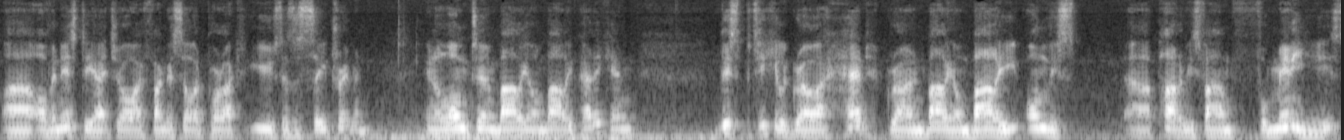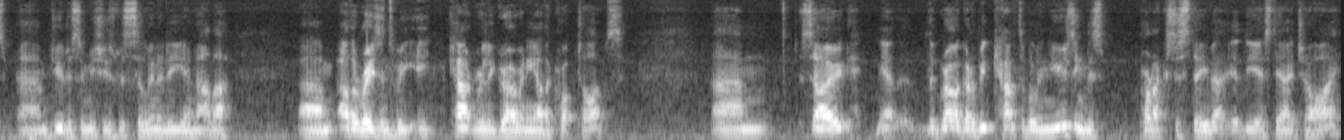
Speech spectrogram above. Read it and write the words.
uh, of an SDHI fungicide product used as a seed treatment in a long-term barley on barley paddock, and this particular grower had grown barley on barley on this uh, part of his farm for many years um, due to some issues with salinity and other um, other reasons we he can't really grow any other crop types. Um, so now the grower got a bit comfortable in using this product Systiva, the SDHI,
